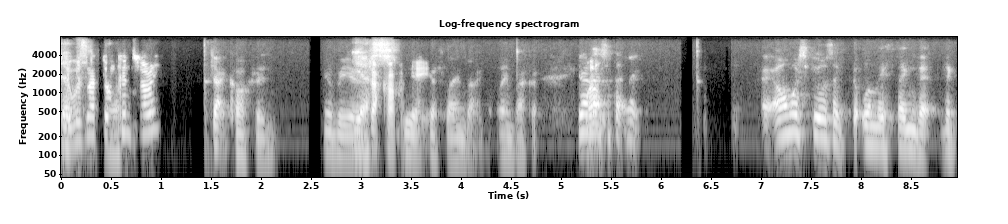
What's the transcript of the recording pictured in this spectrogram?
Who was that, depth- Duncan? Sorry. Jack Cochrane. He'll be your, Yes. Jack Cochrane, your yeah. fifth linebacker. linebacker. Yeah, Well- that's the thing. Like, it almost feels like the only thing that the,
